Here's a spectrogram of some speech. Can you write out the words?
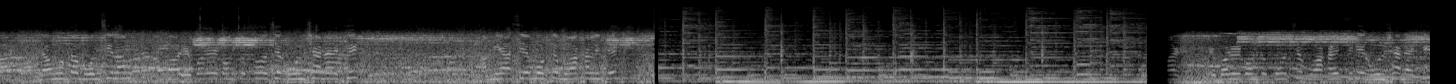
আর যেমনটা বলছিলাম, আমার এবারের গন্তব্য হচ্ছে গুলশান একে আমি আছি এই মুহূর্তে মহাখালীতে। মহাখালী থেকে গুলশান একে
